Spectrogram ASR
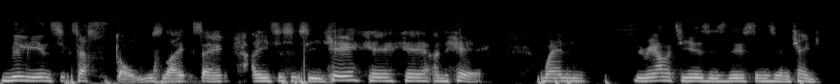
million success goals, like saying I need to succeed here, here, here, and here, when the reality is is these things are going to change.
